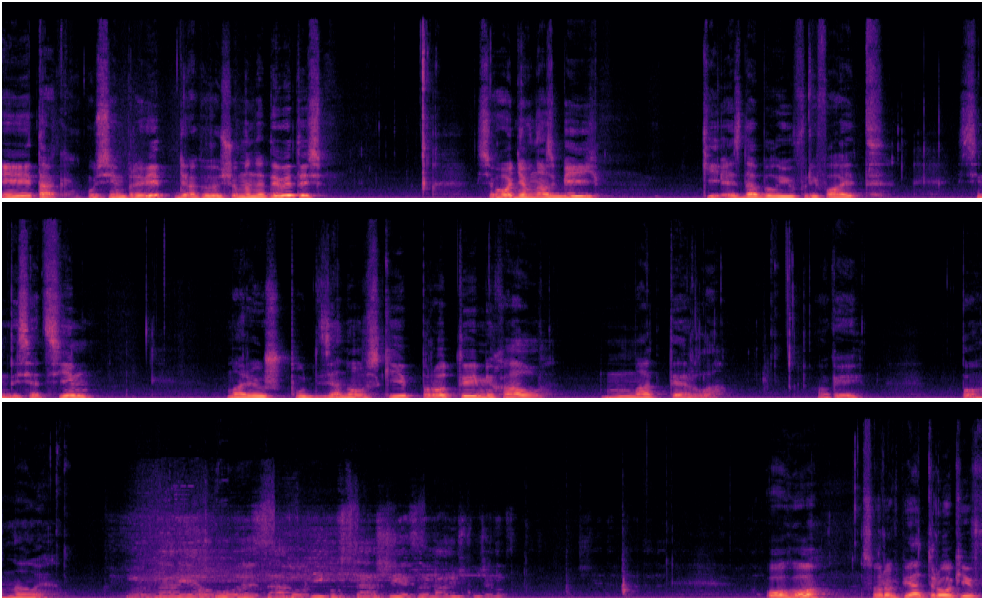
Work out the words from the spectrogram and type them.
І так, усім привіт! Дякую, що мене дивитесь. Сьогодні в нас бій KSW Free Fight 77. Маріуш Пудзяновський проти Міхал Матерла. Окей. Погнали. Ого, 45 років.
